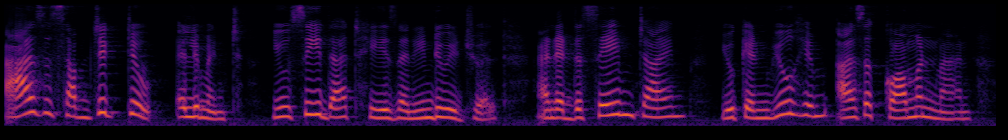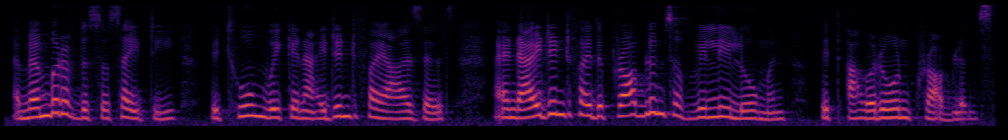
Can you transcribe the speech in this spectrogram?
as a subjective element, you see that he is an individual and at the same time you can view him as a common man, a member of the society with whom we can identify ourselves and identify the problems of Willy Loman with our own problems.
